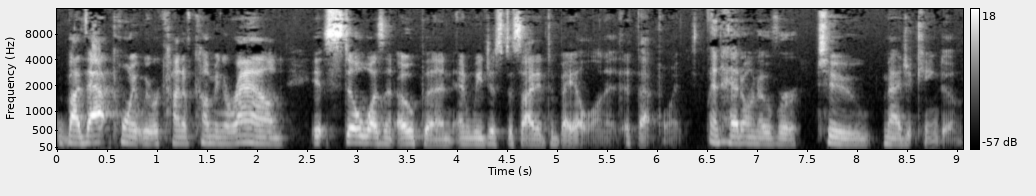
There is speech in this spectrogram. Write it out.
by that point, we were kind of coming around. It still wasn't open and we just decided to bail on it at that point and head on over to Magic Kingdom.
